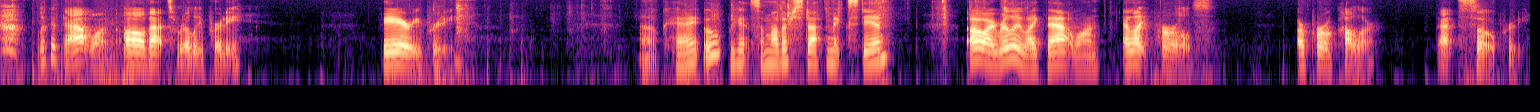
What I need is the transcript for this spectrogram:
Look at that one. Oh, that's really pretty. Very pretty. Okay. Oh, we got some other stuff mixed in. Oh, I really like that one. I like pearls or pearl color. That's so pretty.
